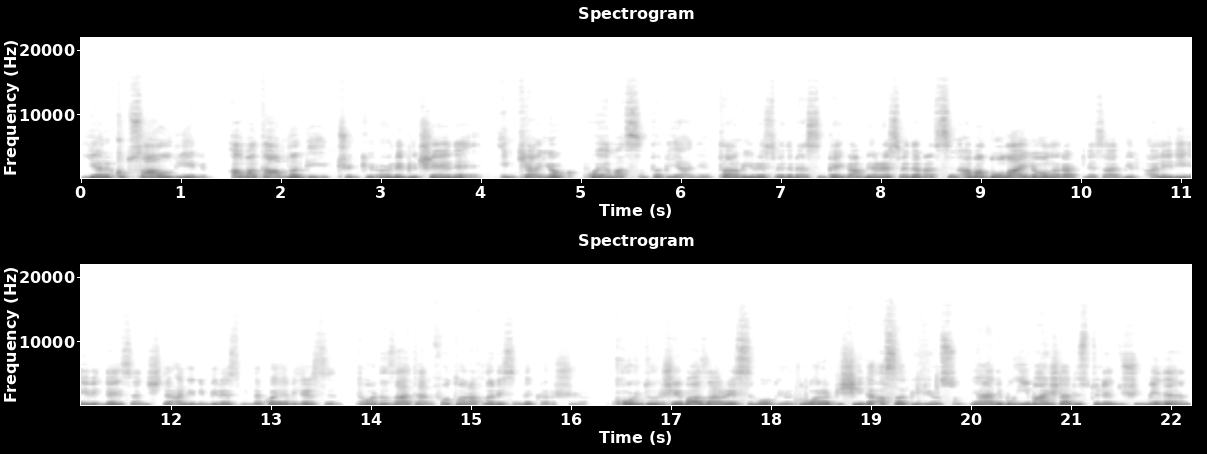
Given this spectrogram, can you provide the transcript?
yarı kutsal diyelim ama tam da değil çünkü öyle bir şeye de imkan yok. Koyamazsın tabii yani. Tanrı'yı resmedemezsin, peygamberi resmedemezsin ama dolaylı olarak mesela bir Alevi evindeysen işte Ali'nin bir resmini de koyabilirsin. Orada zaten fotoğrafla resim de karışıyor koyduğun şey bazen resim oluyor. Duvara bir şey de asabiliyorsun. Yani bu imajlar üstüne düşünmeden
